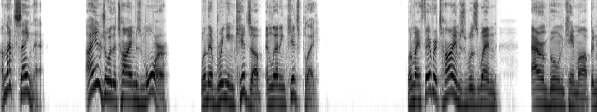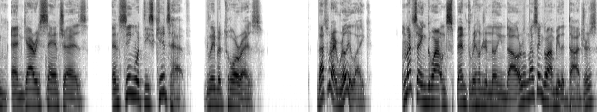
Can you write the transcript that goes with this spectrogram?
I'm not saying that. I enjoy the times more when they're bringing kids up and letting kids play. One of my favorite times was when Aaron Boone came up and, and Gary Sanchez and seeing what these kids have. Gleyber Torres. That's what I really like. I'm not saying go out and spend $300 million. I'm not saying go out and be the Dodgers.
